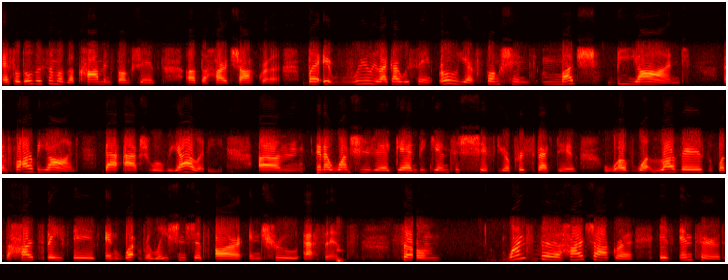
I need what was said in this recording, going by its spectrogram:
And so those are some of the common functions of the heart chakra. But it really, like I was saying earlier, functions much beyond and far beyond that actual reality. Um, and I want you to again begin to shift your perspective of what love is, what the heart space is, and what relationships are in true essence. So, once the heart chakra is entered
